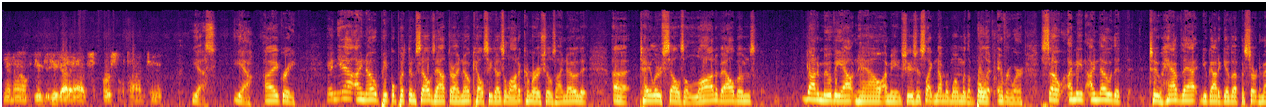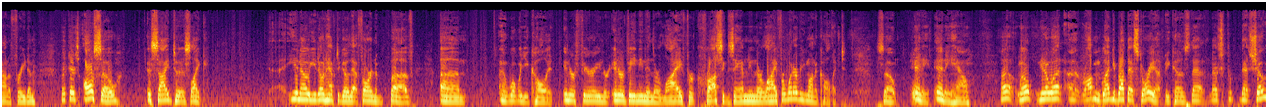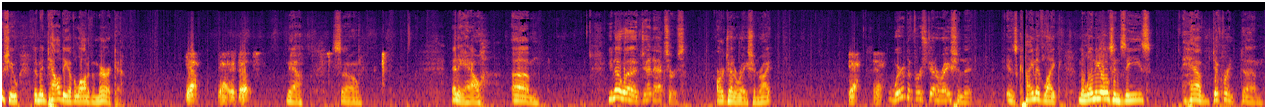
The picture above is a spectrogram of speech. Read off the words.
You know, you you got to have personal time too. Yes. Yeah, I agree. And yeah, I know people put themselves out there. I know Kelce does a lot of commercials. I know that uh, Taylor sells a lot of albums. Got a movie out now. I mean, she's just like number one with a bullet everywhere. So, I mean, I know that to have that, you got to give up a certain amount of freedom. But there's also a side to it. It's like, you know, you don't have to go that far and above. Um, uh, what would you call it? Interfering or intervening in their life or cross examining their life or whatever you want to call it. So, any anyhow. Uh, well, you know what, uh, Rob? I'm glad you brought that story up because that that's that shows you the mentality of a lot of America. Yeah, yeah, it does. Yeah. So, anyhow, um, you know, uh, Gen Xers, our generation, right? Yeah, yeah. We're the first generation that is kind of like millennials and Zs have different, um,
